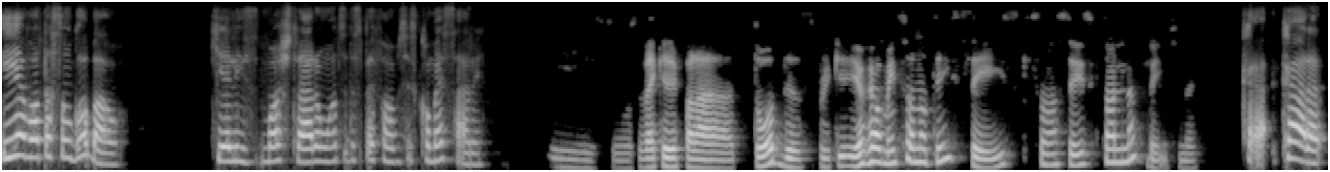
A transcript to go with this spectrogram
e a votação global, que eles mostraram antes das performances começarem. Isso. Você vai querer falar todas? Porque eu realmente só anotei seis, que são as seis que estão ali na frente, né? Ca- Cara,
